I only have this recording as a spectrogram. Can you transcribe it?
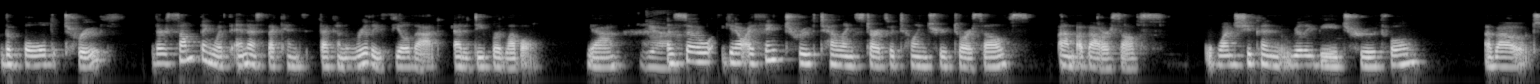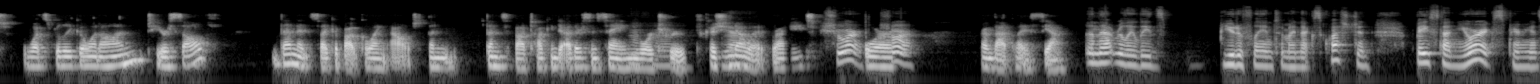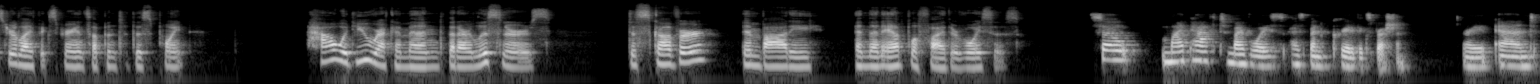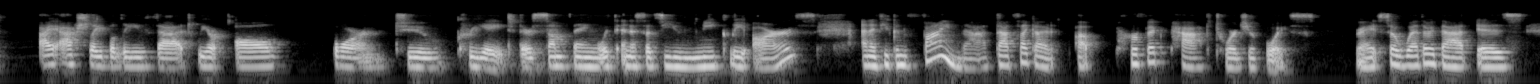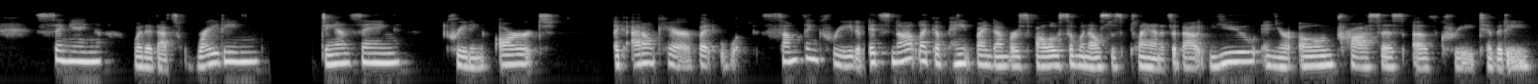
the bold truth, there's something within us that can that can really feel that at a deeper level. Yeah. Yeah. And so, you know, I think truth telling starts with telling truth to ourselves um, about ourselves. Once you can really be truthful about what's really going on to yourself, then it's like about going out. Then then it's about talking to others and saying mm-hmm. your truth because yeah. you know it, right? Sure. Or sure. from that place, yeah. And that really leads beautifully into my next question. Based on your experience, your life experience up until this point, how would you recommend that our listeners discover, embody, and then amplify their voices? So, my path to my voice has been creative expression, right? And I actually believe that we are all born to create. There's something within us that's uniquely ours. And if you can find that, that's like a, a perfect path towards your voice, right? So, whether that is singing, whether that's writing, dancing, creating art. Like, I don't care, but something creative. It's not like a paint by numbers, follow someone else's plan. It's about you and your own process of creativity.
